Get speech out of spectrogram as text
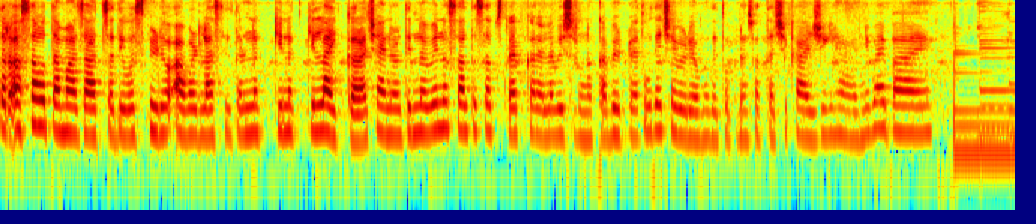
तर असा होता माझा आजचा दिवस. व्हिडिओ आवडला असेल तर नक्की नक्की लाईक करा. चॅनलवरती नवीन असाल तर सबस्क्राईब करायला विसरू नका. भेटूयात उद्याच्या व्हिडिओमध्ये. तोपर्यंत स्वतःची काळजी घ्या आणि बाय बाय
